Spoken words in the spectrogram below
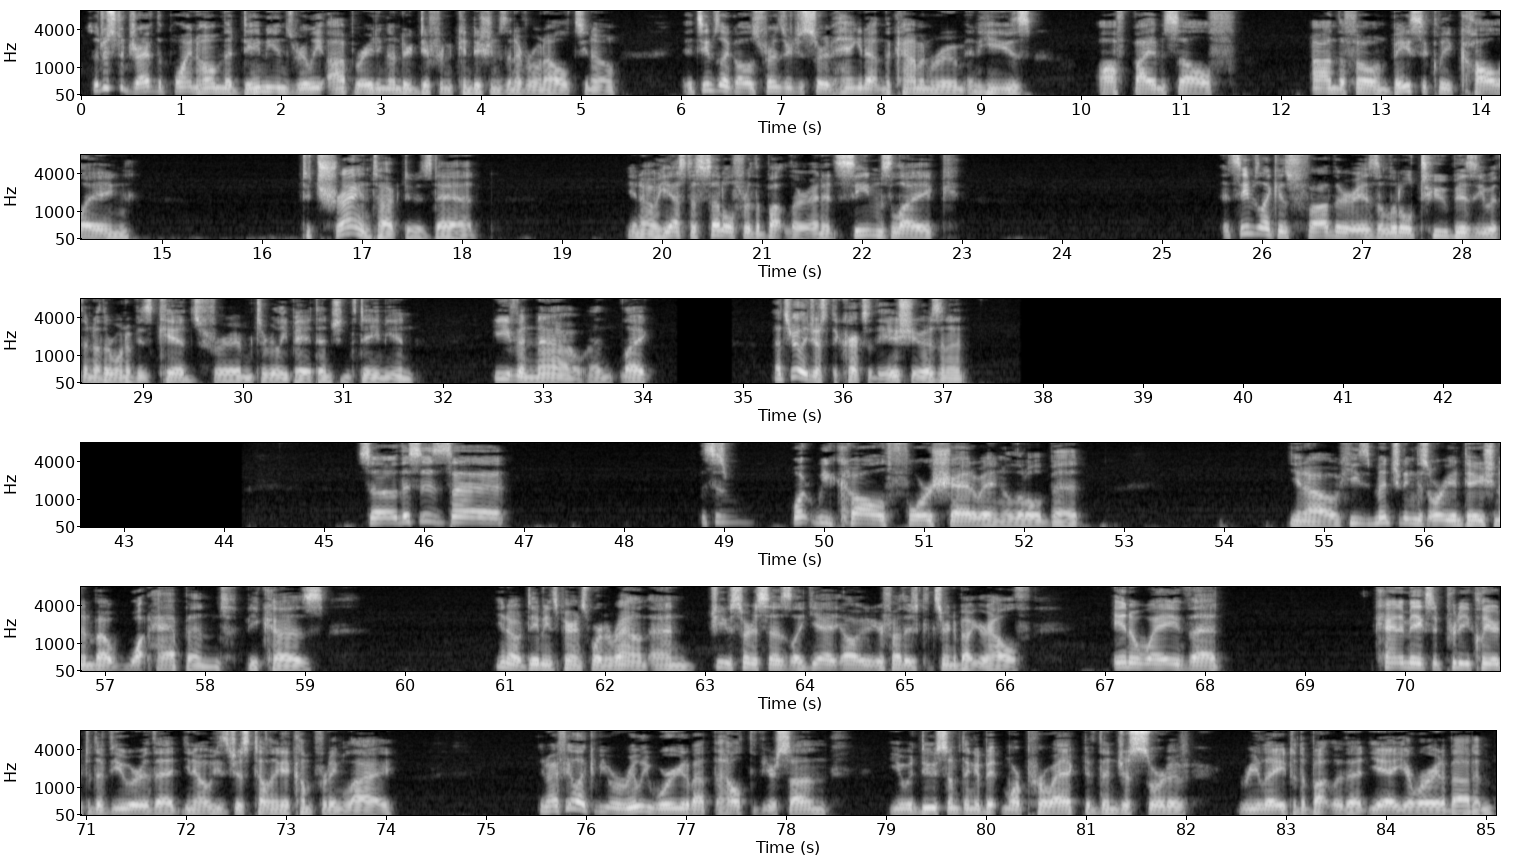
So just to drive the point home that Damian's really operating under different conditions than everyone else, you know, it seems like all his friends are just sort of hanging out in the common room and he's off by himself on the phone, basically calling to try and talk to his dad. You know, he has to settle for the butler, and it seems like. It seems like his father is a little too busy with another one of his kids for him to really pay attention to Damian, even now. And, like, that's really just the crux of the issue, isn't it? So this is uh this is what we call foreshadowing a little bit. You know, he's mentioning this orientation about what happened because you know, Damian's parents weren't around and Jeeves sort of says like, "Yeah, oh, your father's concerned about your health." In a way that kind of makes it pretty clear to the viewer that, you know, he's just telling a comforting lie. You know, I feel like if you were really worried about the health of your son, you would do something a bit more proactive than just sort of relay to the butler that, yeah, you're worried about him.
